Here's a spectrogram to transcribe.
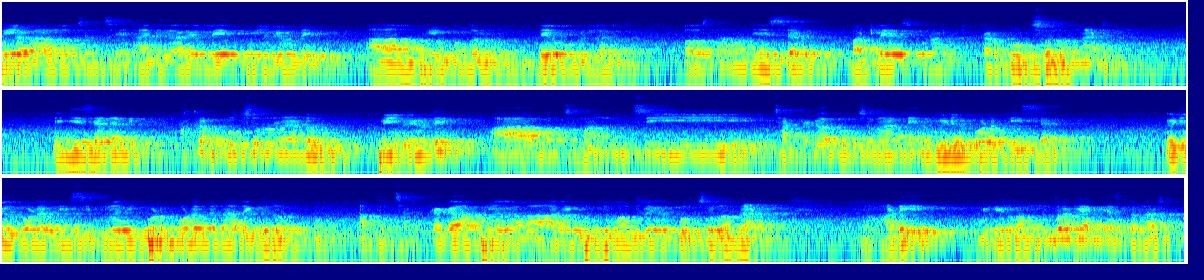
పిల్లలు ఆలోచించి ఆయన గారు వెళ్ళి పిల్లలు ఉండి ఆ పిల్ల ముందర దేవుని పిల్లలు. స్నానం చేశాడు. బట్టలు వేసుకున్నాడు. అక్కడ కూర్చొని ఉన్నాడు. ఏం చేశాడండి? అక్కడ కూర్చుని ఉన్నాడు. పిల్లలు ఉండి ఆ మంచి చక్కగా కూర్చున్నాడు. నేను వీడియో కూడా తీశాను. వీడియో కూడా తీసి పిల్లలు ఇప్పుడు కూడా నా దగ్గర అంత చక్కగా పిల్లలు అలాగే బుద్ధిమంతుడిగా కూర్చొని ఉన్నాడు. ఆడి వీళ్ళందరూ కేకేస్తున్నారు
